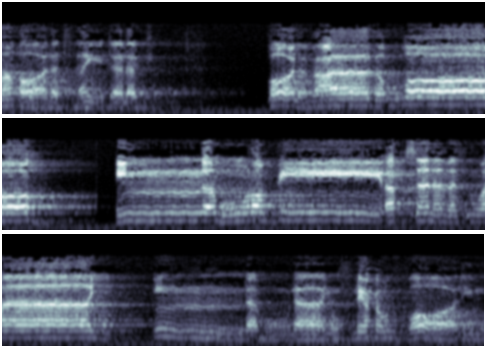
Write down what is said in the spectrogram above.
وقالت هيت لك قال معاذ الله إنه ربي أحسن مثواي إنه لا يفلح الظالمون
